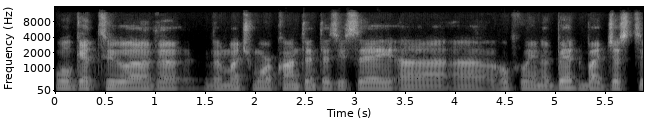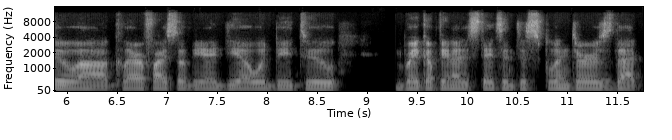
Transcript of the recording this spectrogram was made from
we'll get to uh, the the much more content, as you say, uh, uh hopefully in a bit. But just to uh, clarify, so the idea would be to break up the United States into splinters that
